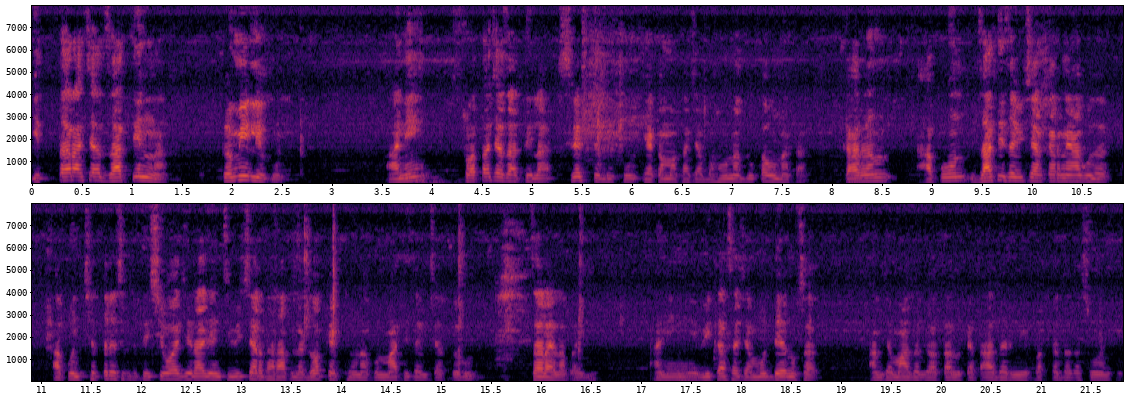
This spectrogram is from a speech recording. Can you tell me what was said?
इतराच्या जातींना कमी लिखून आणि स्वतःच्या जातीला श्रेष्ठ लिखून एकामेकाच्या भावना दुखावू नका. कारण आपण जातीचा विचार करण्या अगोदर आपण छत्रपती शिवाजी राजांची विचारधारा आपल्या डोक्यात ठेवून आपण मातीचा विचार करून चालायला पाहिजे. आणि विकासाच्या मुद्द्यानुसार आमच्या माजलगाव तालुक्यात आदरणीय पक्कादादा सोळंके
